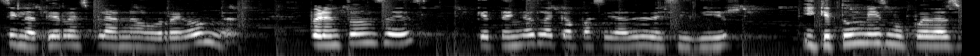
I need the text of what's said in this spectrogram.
si la Tierra es plana o redonda. Pero entonces, que tengas la capacidad de decidir y que tú mismo puedas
